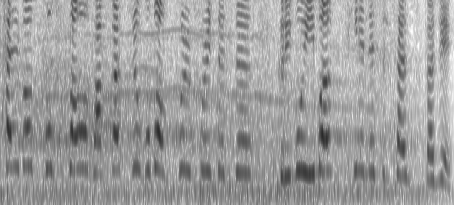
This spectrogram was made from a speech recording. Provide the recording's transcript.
8번 폭스 파워 바깥쪽 5번 쿨 프린세스 그리고 2번 PNS 찬스까지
